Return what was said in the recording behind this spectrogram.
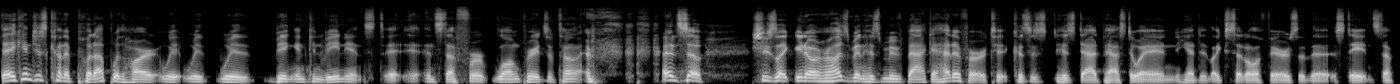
they can just kind of put up with hard with with with being inconvenienced eh, eh, and stuff for long periods of time. And so she's like you know her husband has moved back ahead of her to because his, his dad passed away and he had to like settle affairs of the estate and stuff.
